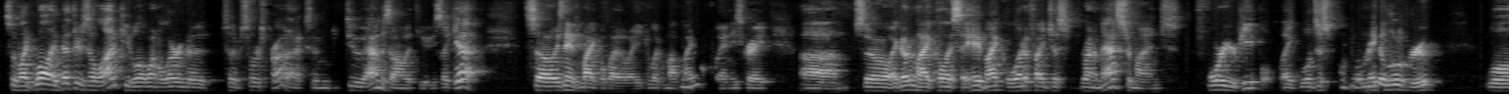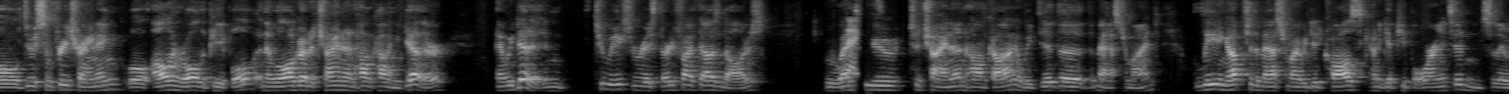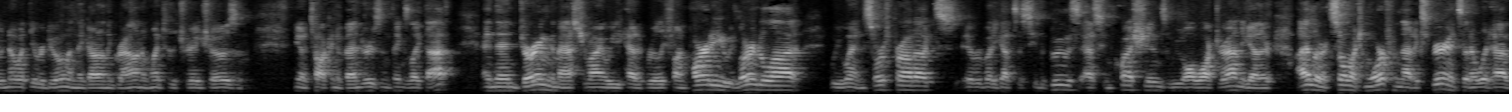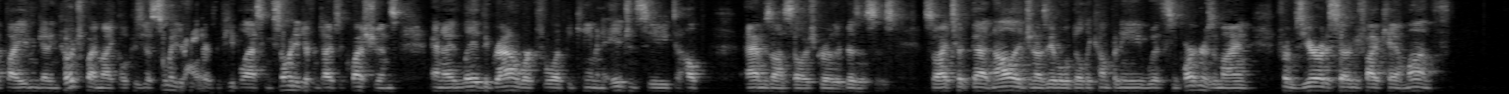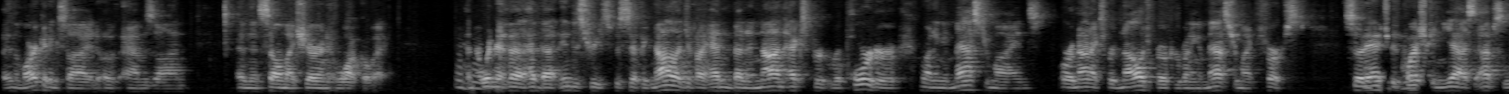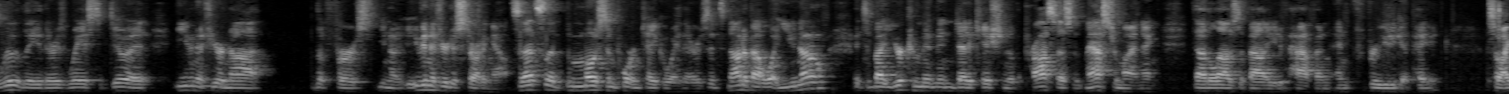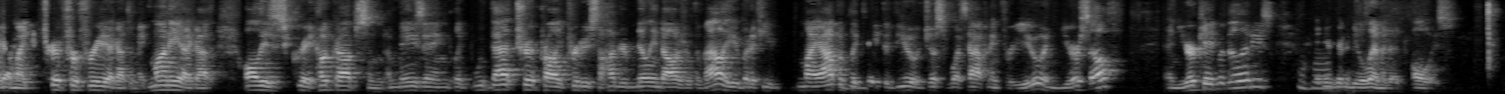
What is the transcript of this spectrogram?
So I'm like, well, I bet there's a lot of people that want to learn to, to source products and do Amazon with you. He's like, yeah. So his name's Michael, by the way. You can look him up, Michael mm-hmm. Quinn. He's great. Um, so I go to Michael. I say, hey, Michael, what if I just run a mastermind for your people? Like, we'll just we'll mm-hmm. make a little group. We'll do some free training. We'll all enroll the people, and then we'll all go to China and Hong Kong together. And we did it in two weeks. We raised thirty five thousand dollars. We went nice. to to China and Hong Kong, and we did the the mastermind. Leading up to the mastermind, we did calls to kind of get people oriented, and so they would know what they were doing when they got on the ground and went to the trade shows and you know talking to vendors and things like that. And then during the mastermind, we had a really fun party. We learned a lot. We went and sourced products. Everybody got to see the booths, ask some questions. We all walked around together. I learned so much more from that experience than I would have by even getting coached by Michael because you have so many different right. types of people asking so many different types of questions. And I laid the groundwork for what became an agency to help Amazon sellers grow their businesses. So I took that knowledge and I was able to build a company with some partners of mine from zero to 75K a month in the marketing side of Amazon and then sell my share in it and walk away. Mm-hmm. And I wouldn't have had that industry specific knowledge if I hadn't been a non expert reporter running a masterminds or a non expert knowledge broker running a mastermind first. So to answer the mm-hmm. question, yes, absolutely. There's ways to do it, even if you're not the first, you know, even if you're just starting out. So that's the, the most important takeaway there is it's not about what you know, it's about your commitment and dedication to the process of masterminding that allows the value to happen and for you to get paid. So I got my trip for free. I got to make money. I got all these great hookups and amazing. Like that trip probably produced a hundred million dollars worth of value. But if you myopically take the view of just what's happening for you and yourself and your capabilities, mm-hmm. then you're going to be limited always.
